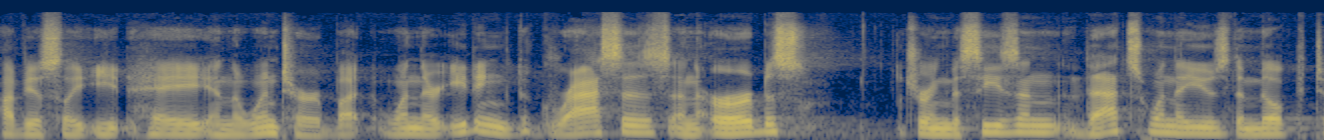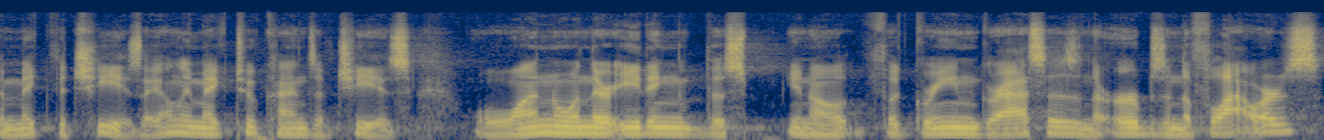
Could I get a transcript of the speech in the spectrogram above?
obviously eat hay in the winter, but when they're eating the grasses and herbs during the season, that's when they use the milk to make the cheese. They only make two kinds of cheese. One when they're eating the, you know, the green grasses and the herbs and the flowers,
